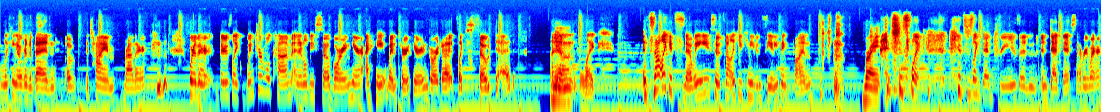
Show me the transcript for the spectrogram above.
looking over the bend of the time rather where there there's like winter will come and it'll be so boring here. I hate winter here in Georgia. It's like so dead. Yeah. And like it's not like it's snowy, so it's not like you can even see anything fun. Right. It's just like it's just like dead trees and, and deadness everywhere.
